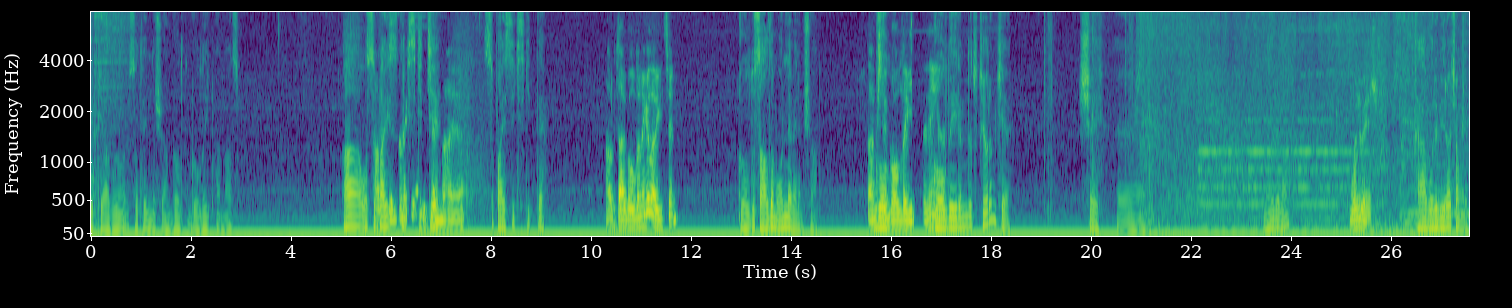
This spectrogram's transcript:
Yok ya bunu satayım da şu an gold, Gold'a gitmem lazım. Aa o Spice X gitti. daha ya. Spice X gitti. Abi daha Golden'a ne kadar gideceksin? Gold'u saldım 10 levelim şu an. Tamam işte Gol- Gold'a git dedin ya. Gold'u elimde tutuyorum ki şey eee neydi lan? Volibear. Ha voley bir açamadım.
